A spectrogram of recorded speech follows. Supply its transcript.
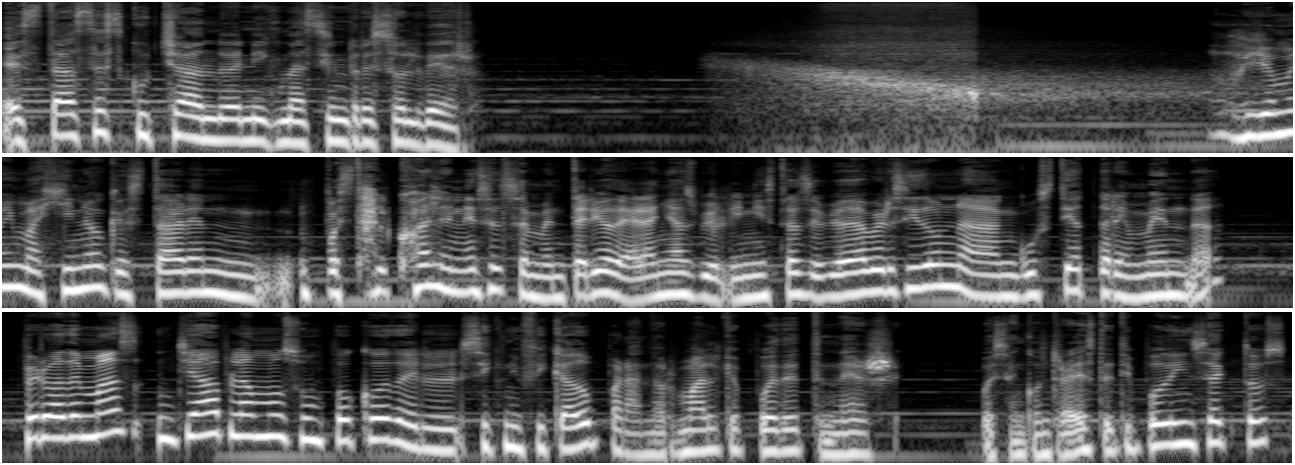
Estás escuchando Enigmas sin resolver. Oh, Yo me imagino que estar en, pues tal cual en ese cementerio de arañas violinistas debió de haber sido una angustia tremenda. Pero además ya hablamos un poco del significado paranormal que puede tener, pues encontrar este tipo de insectos.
